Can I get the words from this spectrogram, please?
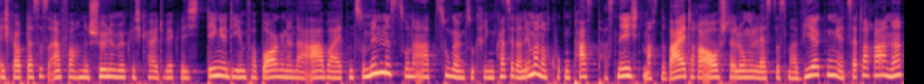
ich glaube, das ist einfach eine schöne Möglichkeit, wirklich Dinge, die im Verborgenen da arbeiten, zumindest so eine Art Zugang zu kriegen. Du kannst ja dann immer noch gucken, passt, passt nicht, machst eine weitere Aufstellung, lässt es mal wirken, etc. Ne?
